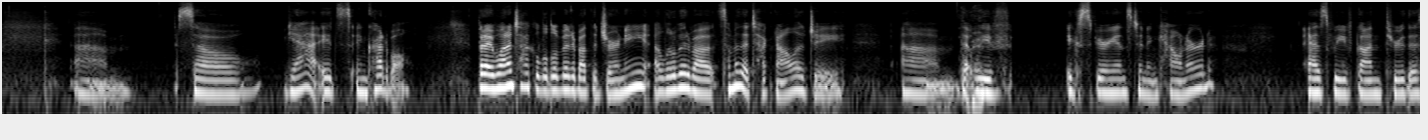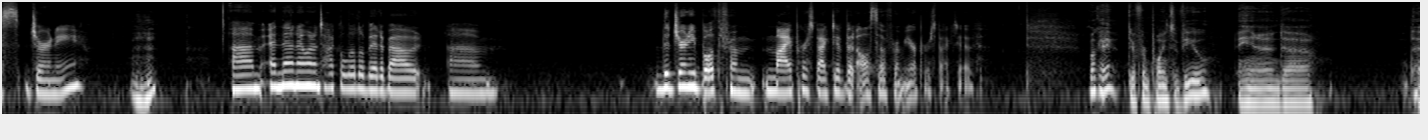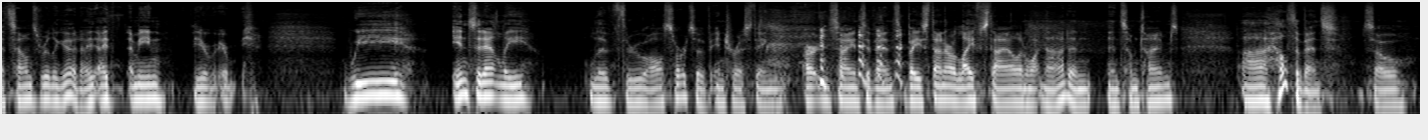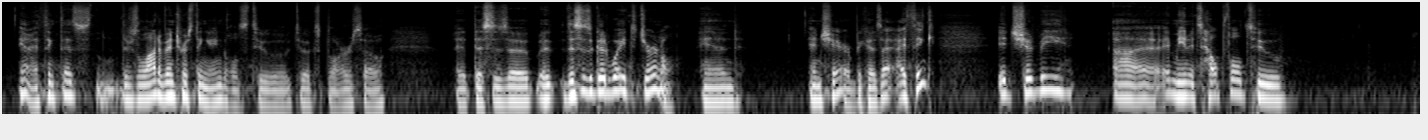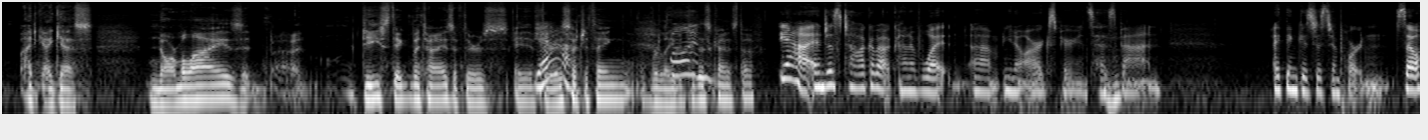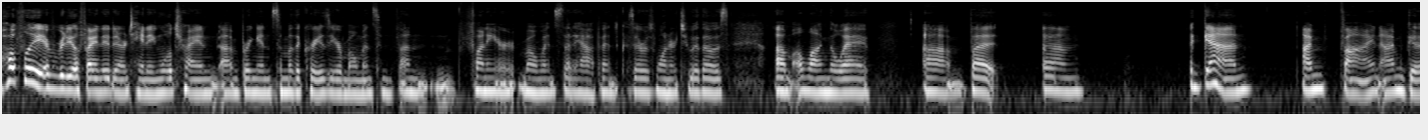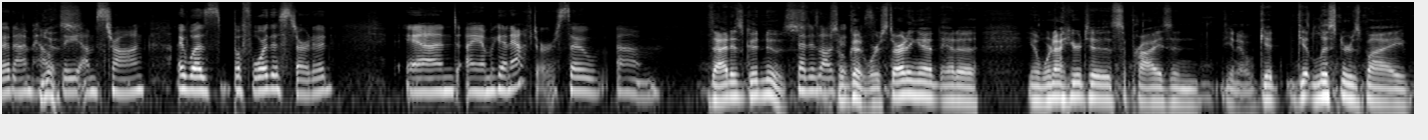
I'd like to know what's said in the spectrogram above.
Um, so yeah, it's incredible. But I want to talk a little bit about the journey, a little bit about some of the technology um, that we've experienced and encountered as we've gone through this journey. Um, and then I want to talk a little bit about um, the journey, both from my perspective, but also from your perspective. Okay, different points of view, and uh, that sounds really good. I, I, I mean, you're, you're- we incidentally live through all sorts of interesting art and science events based on our lifestyle and whatnot, and and sometimes uh, health events. So yeah, I think that's there's a lot of interesting angles to to explore. So it, this is a this is a good way to journal and and share because I, I think it should be. Uh, I mean, it's helpful to, I, I guess, normalize, uh, destigmatize if there's if there is such a thing related Well, to this and- kind of stuff. Yeah, and just talk about kind of what um, you know our experience has Mm-hmm. been. I think is just important. So hopefully everybody will find it entertaining. We'll try and um, bring in some of the crazier moments and fun, funnier moments that happened because there was one or two of those um, along the way. Um, but um, again, I'm fine. I'm good. I'm healthy. Yes. I'm strong. I was before this started, and I am again after. So um, That is good news. That is all so good good. We're starting at at a, you know, we're not here to surprise and you know get get listeners by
